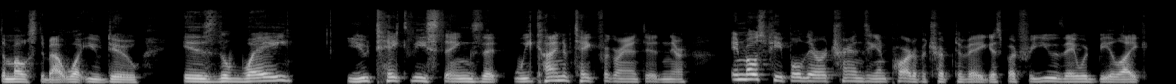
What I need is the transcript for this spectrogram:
the most about what you do is the way you take these things that we kind of take for granted and they're in most people they're a transient part of a trip to vegas but for you they would be like in,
